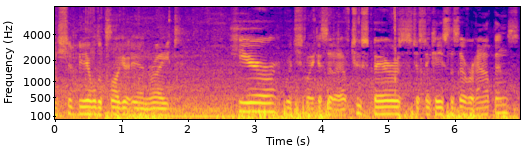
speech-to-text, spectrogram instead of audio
I should be able to plug it in right here which like I said I have two spares just in case this ever happens.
